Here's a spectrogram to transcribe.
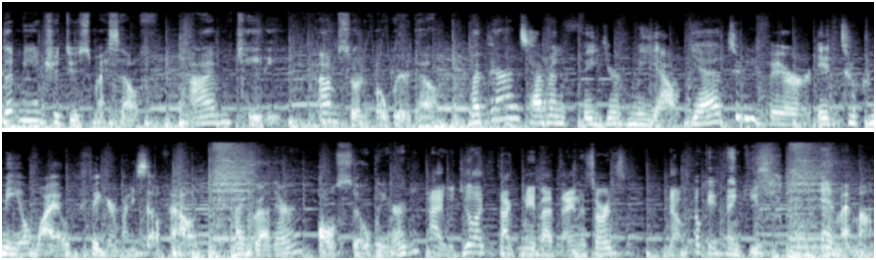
Let me introduce myself. I'm Katie. I'm sort of a weirdo. My parents haven't figured me out yet. To be fair, it took me a while to figure myself out. My brother, also weird. Hi, would you like to talk to me about dinosaurs? No. Okay, thank you. And my mom.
